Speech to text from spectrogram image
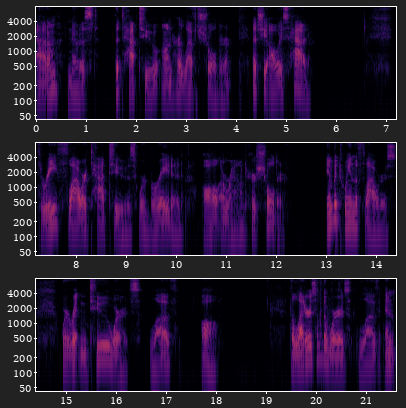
Adam noticed the tattoo on her left shoulder that she always had. Three flower tattoos were braided all around her shoulder. In between the flowers were written two words love, all. The letters of the words love and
